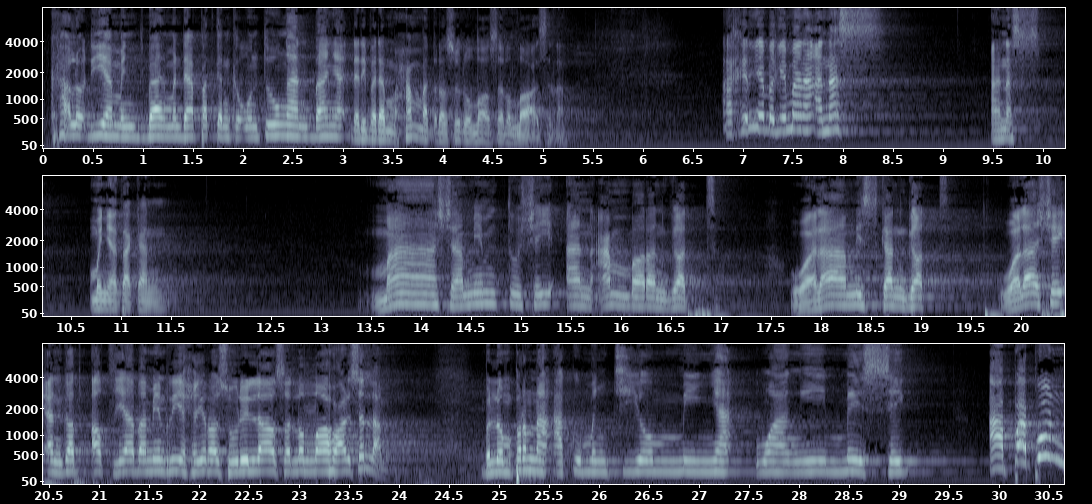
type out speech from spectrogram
Kalau dia mendapatkan keuntungan banyak daripada Muhammad Rasulullah SAW. Akhirnya bagaimana Anas? Anas menyatakan ma syamimtu syai'an ambaran gat wala miskan gat wala syai'an gat atyaba min rihi Rasulillah sallallahu alaihi wasallam. Belum pernah aku mencium minyak wangi mesik apa pun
